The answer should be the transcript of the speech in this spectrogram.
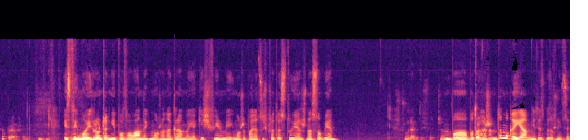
Przepraszam. I z tych moich rączek niepowołanych może nagramy jakiś filmik, może Paulina coś przetestujesz na sobie. Bo, bo trochę, że- no to mogę ja, mnie to jest bez różnicy.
